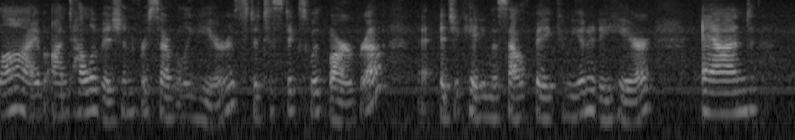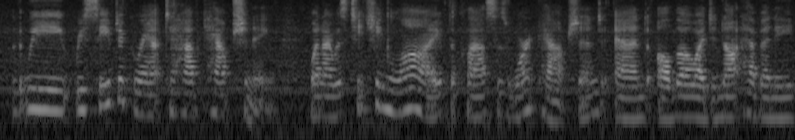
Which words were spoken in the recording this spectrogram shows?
live on television for several years, Statistics with Barbara, educating the South Bay community here, and we received a grant to have captioning. When I was teaching live, the classes weren't captioned, and although I did not have any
